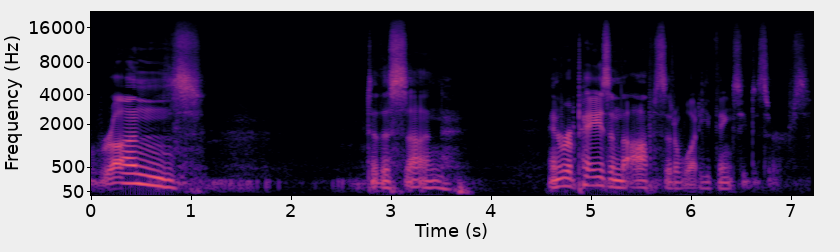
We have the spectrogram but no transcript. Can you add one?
runs to the son and repays him the opposite of what he thinks he deserves.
